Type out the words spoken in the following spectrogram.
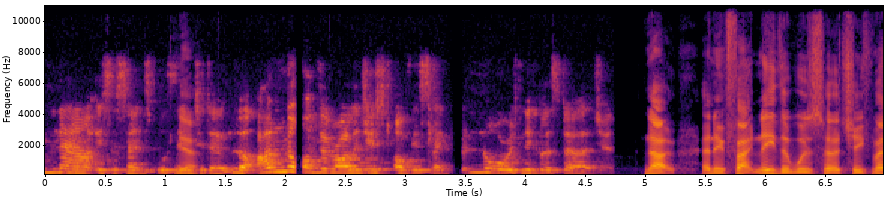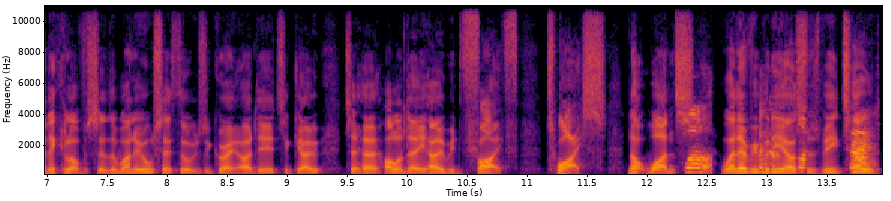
now is a sensible thing yeah. to do. Look, I'm not a virologist, obviously, but nor is Nicola Sturgeon. No, and in fact, neither was her chief medical officer, the one who also thought it was a great idea to go to her holiday home in Fife twice, not once, Well- when everybody else was being told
